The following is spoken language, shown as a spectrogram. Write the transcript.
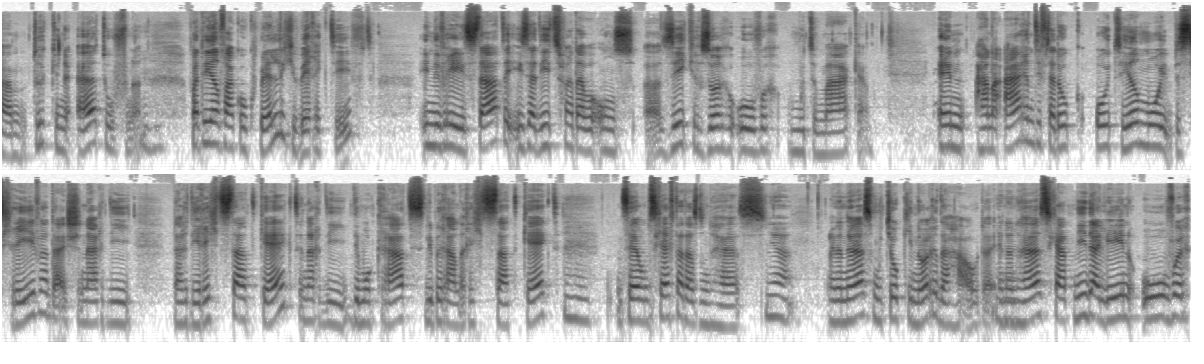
um, druk kunnen uitoefenen, mhm. wat heel vaak ook wel gewerkt heeft, in de Verenigde Staten is dat iets waar we ons uh, zeker zorgen over moeten maken. En Hannah Arendt heeft dat ook ooit heel mooi beschreven, dat als je naar die, naar die rechtsstaat kijkt, en naar die democratisch-liberale rechtsstaat kijkt, mm zij omschrijft dat als een huis. Ja. En een huis moet je ook in orde houden. En een mhm. huis gaat niet alleen over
